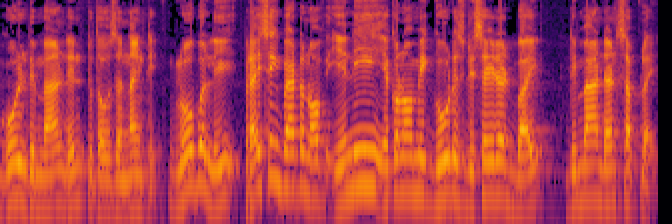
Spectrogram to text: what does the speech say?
gold demand in 2019. Globally, pricing pattern of any economic good is decided by demand and supply.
